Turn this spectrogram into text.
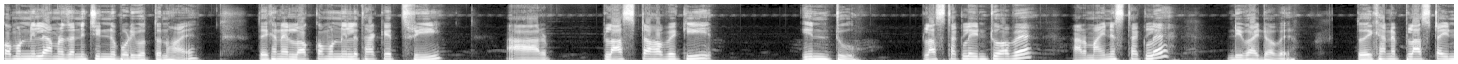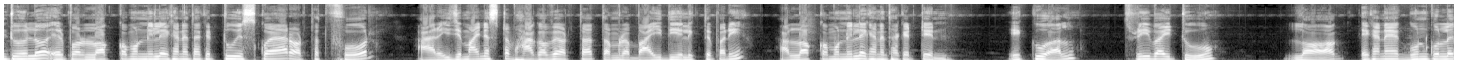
কমন নিলে আমরা জানি চিহ্ন পরিবর্তন হয়। তো এখানে লগ কমন নিলে থাকে থ্রি আর প্লাসটা হবে কি ইনটু প্লাস থাকলে ইনটু হবে, আর মাইনাস থাকলে ডিভাইড হবে। তো এখানে প্লাসটা ইনটু হলো, এরপর লগ কমন নিলে এখানে থাকে টু স্কোয়ার অর্থাৎ ফোর আর এই যে মাইনাসটা ভাগ হবে, অর্থাৎ আমরা বাই দিয়ে লিখতে পারি। আর লগ কমন নিলে এখানে থাকে ten equal three by two log এখানে গুণ করলে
